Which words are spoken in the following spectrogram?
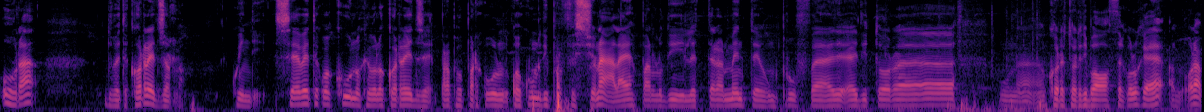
Ora dovete correggerlo. Quindi se avete qualcuno che ve lo corregge, proprio qualcuno, di professionale, eh, parlo di letteralmente un proof editor, eh, un, un correttore di bozze, quello che è, allora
